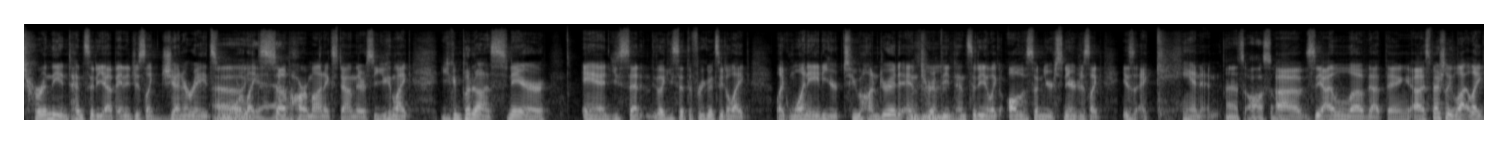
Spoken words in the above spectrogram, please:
turn the intensity up and it just like generates Oh, more like yeah. subharmonics down there so you can like you can put it on a snare and you set like you set the frequency to like like 180 or 200 and turn up Mm-hmm. the intensity and like all of a sudden your snare just like is a cannon That's awesome. uh see i love that thing uh, especially like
